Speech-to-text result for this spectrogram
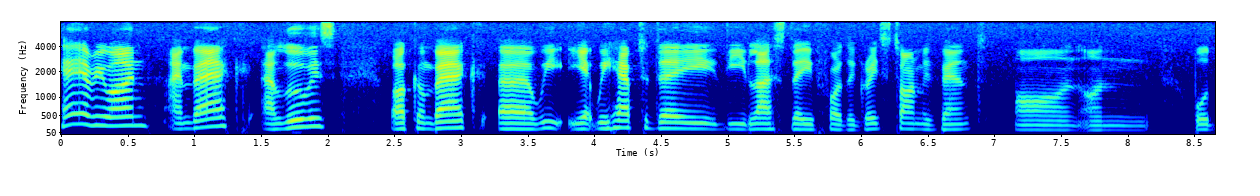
Hey everyone, I'm back. I'm Louis. Welcome back. Uh, we yeah we have today the last day for the Great Storm event on on both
